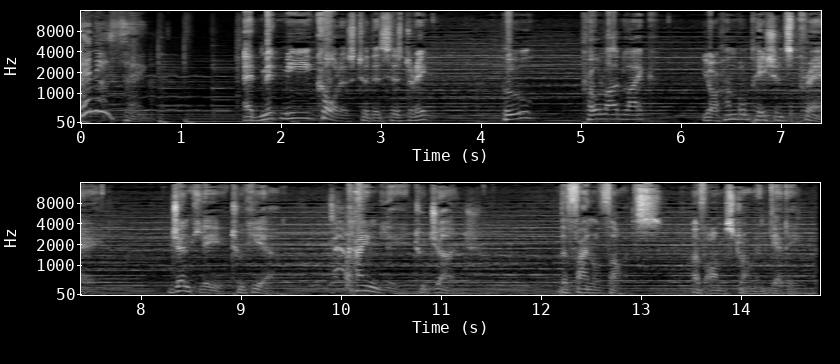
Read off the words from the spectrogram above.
Anything. Admit me chorus to this history, who, prologue like, your humble patience pray, gently to hear, kindly to judge, the final thoughts of Armstrong and Getty.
